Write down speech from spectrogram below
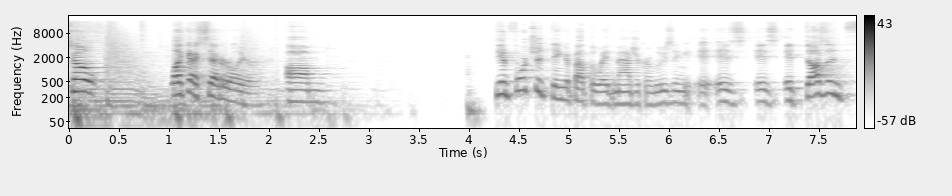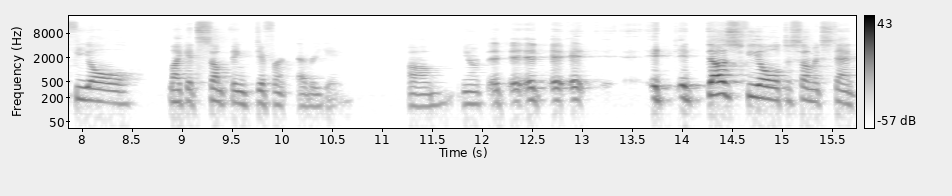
So, like I said earlier, um, the unfortunate thing about the way the Magic are losing is is it doesn't feel like it's something different every game. Um, you know, it it it it it, it does feel to some extent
